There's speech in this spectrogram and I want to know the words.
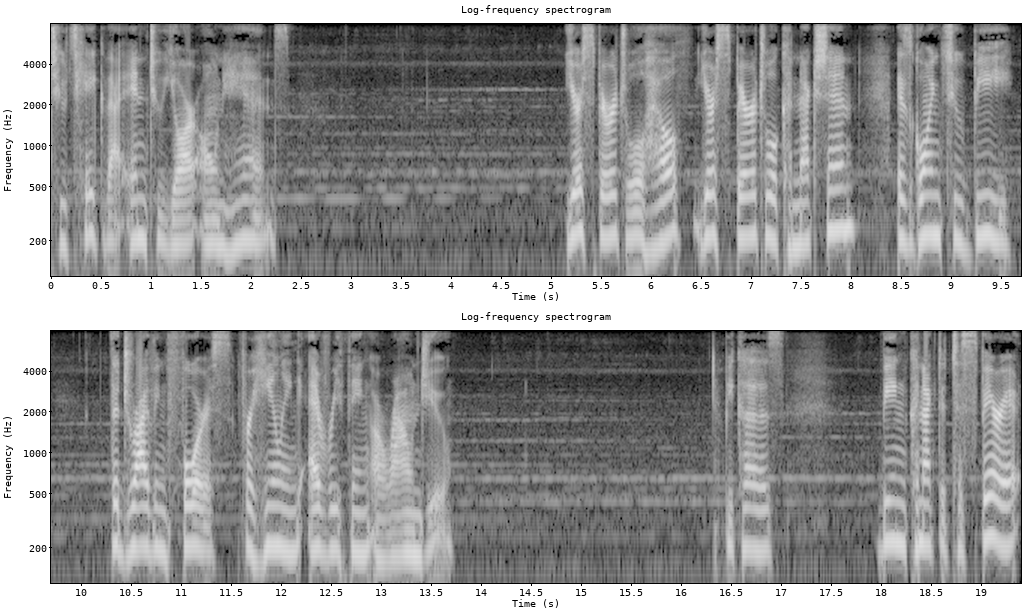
to take that into your own hands. Your spiritual health, your spiritual connection is going to be the driving force for healing everything around you. Because being connected to spirit,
